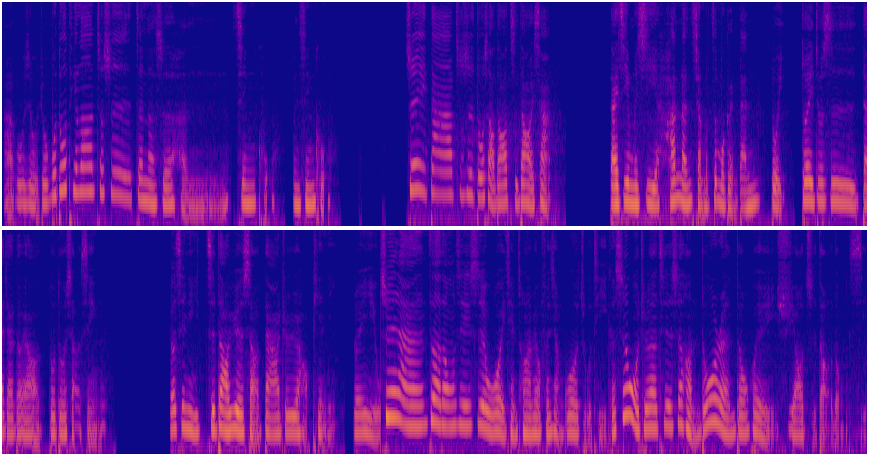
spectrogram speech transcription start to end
啊，故事我就不多提了，就是真的是很辛苦，很辛苦。所以大家就是多少都要知道一下。代际不是很难想的这么简单，对，所以就是大家都要多多小心，尤其你知道越少，大家就越好骗你。所以虽然这个东西是我以前从来没有分享过的主题，可是我觉得其实是很多人都会需要知道的东西。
